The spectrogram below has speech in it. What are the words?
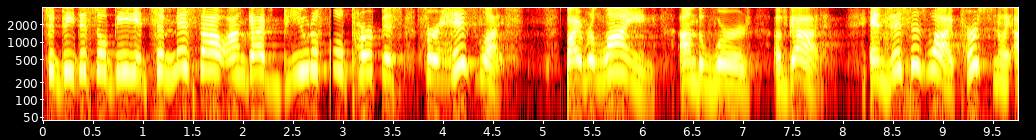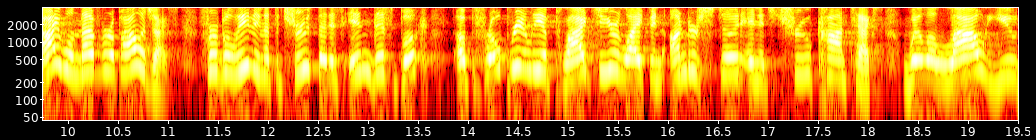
to be disobedient, to miss out on God's beautiful purpose for his life by relying on the word of God. And this is why, personally, I will never apologize for believing that the truth that is in this book, appropriately applied to your life and understood in its true context, will allow you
